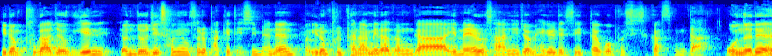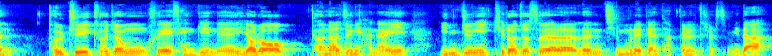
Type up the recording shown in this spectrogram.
이런 부가적인 연조직 성형술을 받게 되시면은 이런 불편함이라던가 이런 애로사항이 좀 해결될 수 있다고 볼 수 있을 것 같습니다. 오늘은 돌출이 교정 후에 생기는 여러 변화 중에 하나인 인중이 길어졌어야 라는 질문에 대한 답변을 드렸습니다.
